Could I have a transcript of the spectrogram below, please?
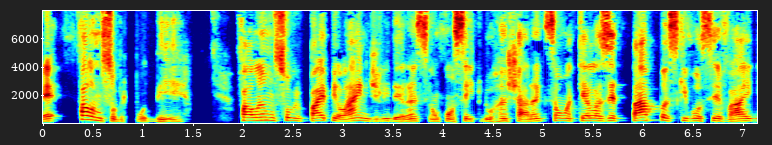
É, falamos sobre poder, Falamos sobre o pipeline de liderança, que é um conceito do Rancharan, que são aquelas etapas que você vai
